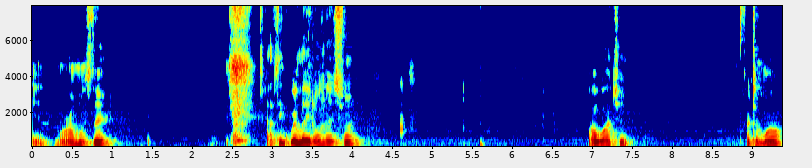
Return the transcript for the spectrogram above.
yeah, we're almost there. I think we're late on this one. I'll watch it for tomorrow.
